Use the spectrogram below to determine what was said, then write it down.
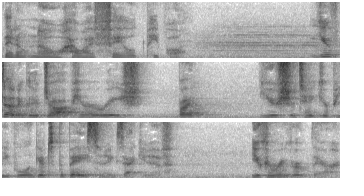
They don't know how I've failed people. You've done a good job here, Arish, but you should take your people and get to the base and executive. You can regroup there.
